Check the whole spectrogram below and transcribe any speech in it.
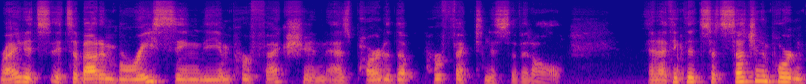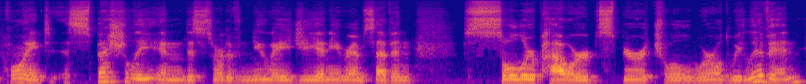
right? It's it's about embracing the imperfection as part of the perfectness of it all. And i think that's, such an important point especially in this sort of new agey enneagram 7 solar powered spiritual world we live in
